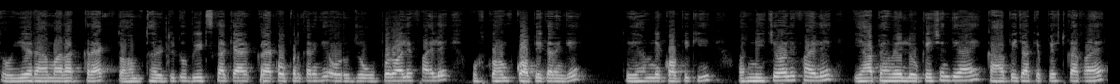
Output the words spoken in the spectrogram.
तो ये रहा हमारा क्रैक। तो हम 32 बीट्स का क्या क्रैक ओपन करेंगे और जो ऊपर वाली फ़ाइल है, उसको हम कॉपी करेंगे। तो ये हमने कॉपी की और नीचे वाली फ़ाइल है, यहाँ पे हमें लोकेशन दिया है, कहाँ पे जाके पेस्ट करना है।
